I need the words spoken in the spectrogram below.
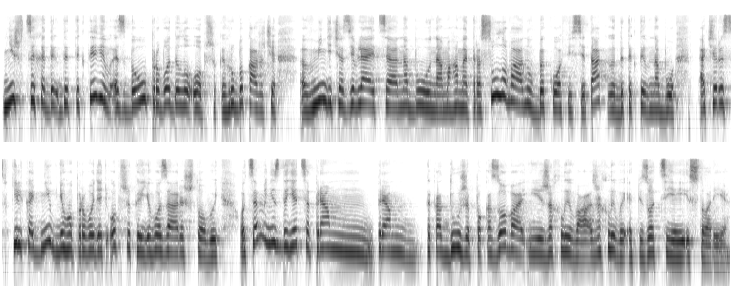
ніж в цих детективів СБУ проводило обшуки. Грубо кажучи, в Міндіча з'являється набу на Магомед Расулова, ну в бек-офісі, так детектив набу. А через кілька днів в нього проводять обшуки, його заарештовують. Оце мені здається, прям, прям така дуже показова і жахлива, жахливий епізод цієї історії.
